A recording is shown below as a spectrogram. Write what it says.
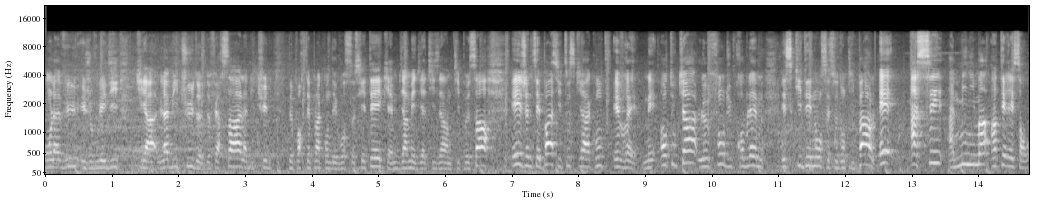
on l'a vu et je vous l'ai dit, qui a l'habitude de faire ça, l'habitude de porter plainte contre des grosses sociétés, qui aime bien médiatiser un petit peu ça. Et je ne sais pas si tout ce qu'il raconte est vrai. Mais en tout cas, le fond du problème et ce qu'il dénonce et ce dont il parle est assez à minima intéressant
